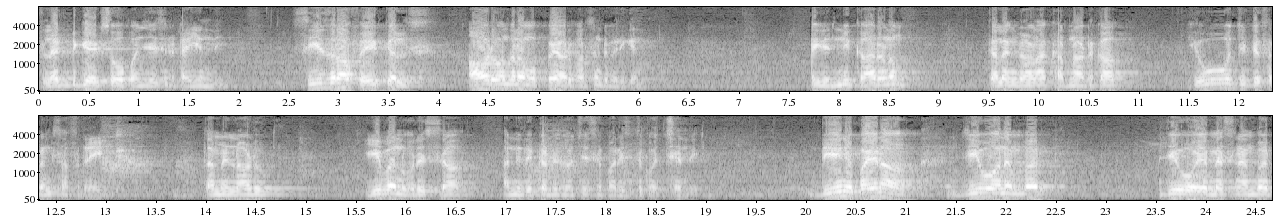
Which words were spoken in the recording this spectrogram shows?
ఫ్లడ్ గేట్స్ ఓపెన్ చేసినట్టు అయ్యింది. సీజర్ ఆఫ్ వెహికల్స్ ఆరు వందల ముప్పై ఆరు పర్సెంట్ పెరిగింది. ఇవన్నీ కారణం? Telangana Karnataka huge difference of rate Tamil Nadu even Orissa అన్ని దగ్గర నుంచి వచ్చేసే పరిస్థితికి వచ్చింది. దీనిపైన GO number GOMS number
